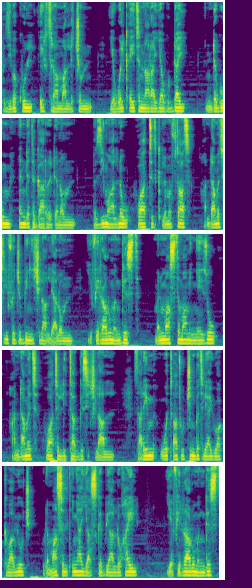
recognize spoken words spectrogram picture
በዚህ በኩል ኤርትራም አለችም። የወልቃይትና ራያ ጉዳይ እንደ ጉም እንደተጋረደ ነው። በዚህ መሃል ነው ህወሓት ትጥቅ ለመፍታት አንድ ዓመት ሊፈጅብኝ ይችላል ያለው። የፌዴራሉ መንግስት ምን ማስተማመኛ ይዞ አንድ ዓመት ህወሓትን ሊታገስ ይችላል? ዛሬም ወጣቶችን በተለያዩ አካባቢዎች ወደ ማሰልጠኛ እያስገባ ያለው ኃይል የፌዴራሉ መንግስት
